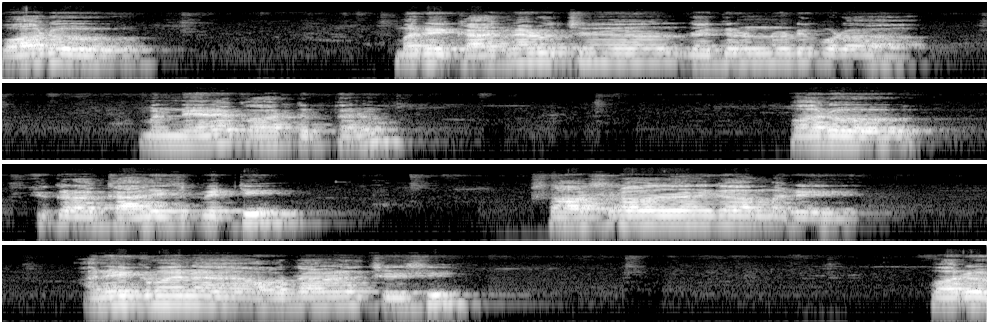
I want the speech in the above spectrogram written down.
వారు మరి కాకినాడ వచ్చిన దగ్గర నుండి కూడా మరి నేనే కారు తిప్పాను. వారు ఇక్కడ కాలేజీ పెట్టి సహస్రావధానిగా మరి అనేకమైన అవధానాలు చేసి వారు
